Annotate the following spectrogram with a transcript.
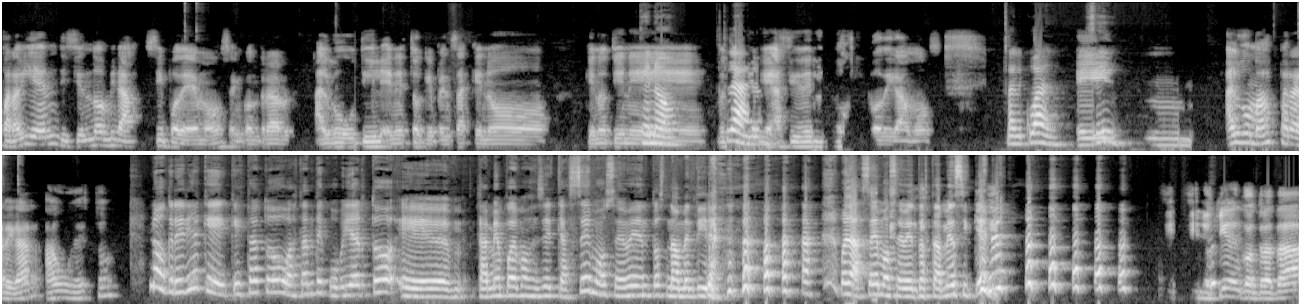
para bien diciendo, mira, sí podemos encontrar algo útil en esto que pensás que no, que no tiene, que no. claro. así de lógico, digamos. Tal cual. sí. Mm, ¿Algo más para agregar, algo de esto? No, creería que, está todo bastante cubierto. Eh, también podemos decir que hacemos eventos. No, mentira. bueno, hacemos eventos también si quieren. si, nos quieren contratar,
